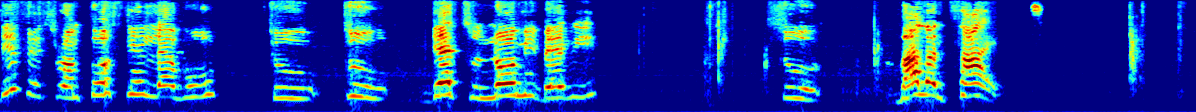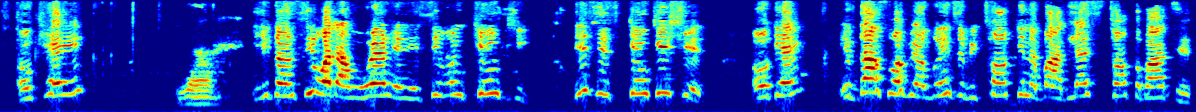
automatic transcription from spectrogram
this is from toasting level to to get to know me, baby, to Valentine. Okay? Wow. You can see what I'm wearing. It's even kinky. This is kinky shit. Okay? If that's what we are going to be talking about, let's talk about it.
